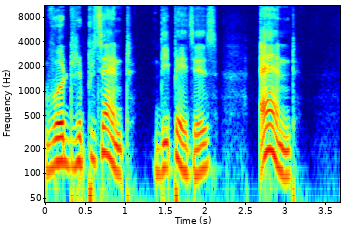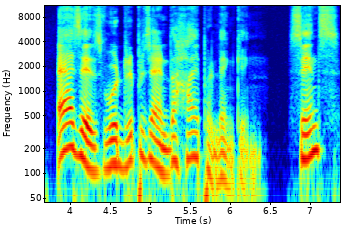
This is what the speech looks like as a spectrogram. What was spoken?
would represent the pages and edges would represent the hyperlinking. Since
